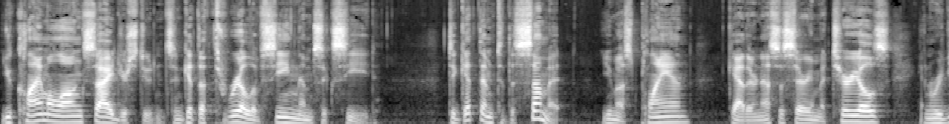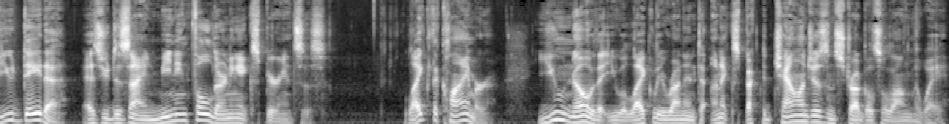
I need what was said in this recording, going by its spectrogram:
You climb alongside your students and get the thrill of seeing them succeed. To get them to the summit, you must plan, gather necessary materials, and review data as you design meaningful learning experiences. Like the climber, you know that you will likely run into unexpected challenges and struggles along the way,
